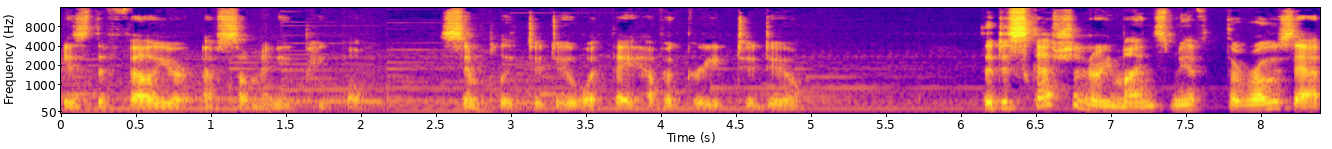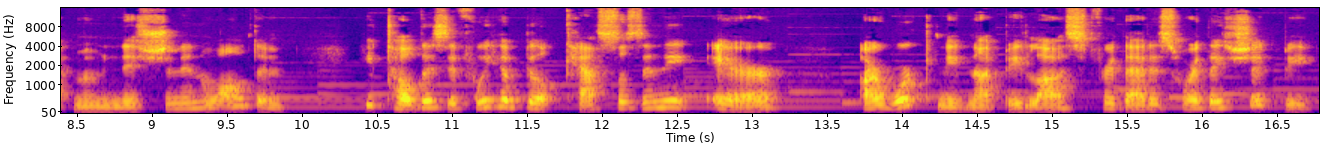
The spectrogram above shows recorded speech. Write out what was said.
is the failure of so many people simply to do what they have agreed to do. The discussion reminds me of Thoreau's admonition in Walden. He told us if we have built castles in the air, our work need not be lost, for that is where they should be.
